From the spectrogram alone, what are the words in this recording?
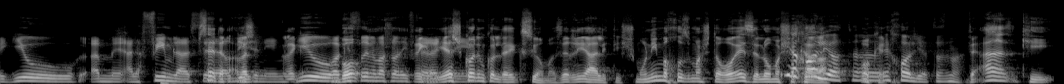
הגיעו אלפים לאודישנים, הגיעו רק בוא, 20 ומשהו לנבחרת. רגע, יש קודם כל אקסיומה, זה ריאליטי, 80 אחוז מה שאתה רואה זה לא מה שקרה. יכול להיות, אוקיי. יכול להיות, אז מה? ואז, כי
